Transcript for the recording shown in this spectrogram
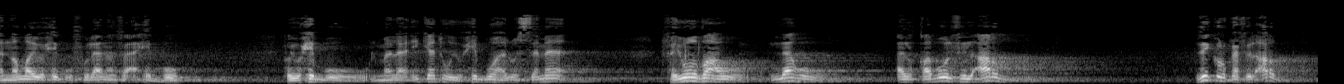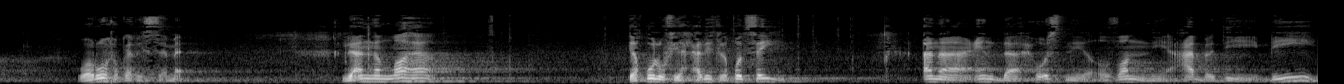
أن الله يحب فلانا فأحبوه. فيحبه الملائكة ويحب أهل السماء. فيوضع له القبول في الأرض. ذكرك في الأرض وروحك في السماء. لأن الله يقول في الحديث القدسي أنا عند حسن ظن عبدي بي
